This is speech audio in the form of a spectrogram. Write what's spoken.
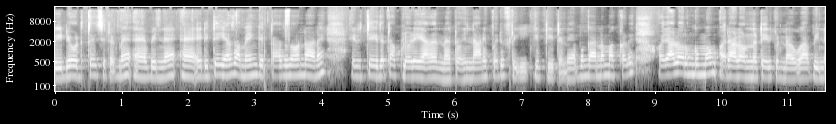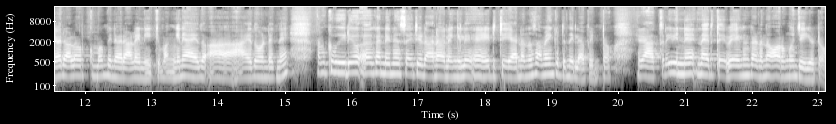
വീഡിയോ എടുത്ത് വെച്ചിട്ടുണ്ട്. പിന്നെ എഡിറ്റ് ചെയ്യാൻ സമയം കിട്ടാത്തത് കൊണ്ടാണ് എഡിറ്റ് ചെയ്തിട്ട് അപ്ലോഡ് ചെയ്യാതെ തന്നെ കേട്ടോ ഇന്നാണ് ഇപ്പോൾ ഒരു ഫ്രീ കിട്ടിയിട്ടുണ്ട്. അപ്പം കാരണം മക്കൾ ഒരാൾ ഉറങ്ങുമ്പം ഒരാൾ ഉറന്നിട്ടായിരിക്കും ഉണ്ടാവുക. പിന്നെ ഒരാൾ ഉറക്കുമ്പം പിന്നെ ഒരാൾ എണീക്കും. അങ്ങനെ ആയത് ആയതുകൊണ്ട് തന്നെ നമുക്ക് വീഡിയോ കണ്ടിന്യൂസ് ആയിട്ട് ഇടാനോ അല്ലെങ്കിൽ എഡിറ്റ് ചെയ്യാനോ ഒന്നും സമയം കിട്ടുന്നില്ല. കേട്ടോ രാത്രി പിന്നെ നേരത്തെ വേഗം കിടന്ന് ഉറങ്ങും ചെയ്യും കേട്ടോ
